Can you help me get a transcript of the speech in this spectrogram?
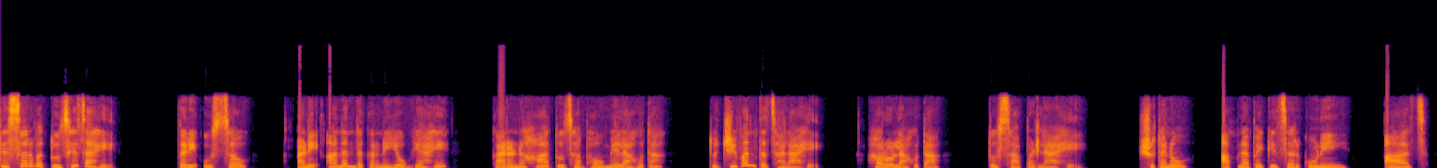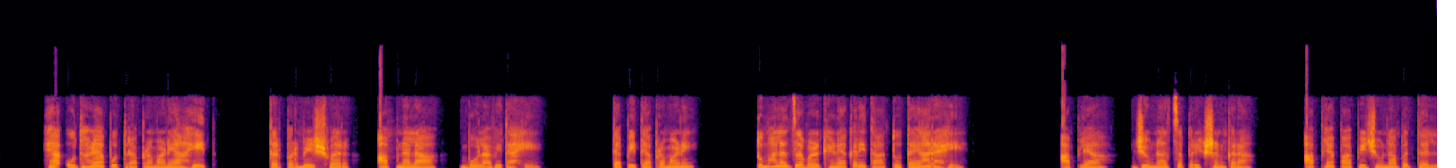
ते सर्व तुझेच आहे. तरी उत्सव आणि आनंद करणे योग्य आहे कारण हा तुझा भाऊ मेला होता तो जिवंत झाला आहे हरवला होता तो सापडला आहे. श्रोत्यानो आपणापैकी जर कोणी आज ह्या उधळ्या पुत्राप्रमाणे आहेत तर परमेश्वर आपणाला बोलावीत आहे. त्या पित्याप्रमाणे तुम्हाला जवळ घेण्याकरिता तो तयार आहे. आपल्या जीवनाचं परीक्षण करा. आपल्या पापी जीवनाबद्दल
